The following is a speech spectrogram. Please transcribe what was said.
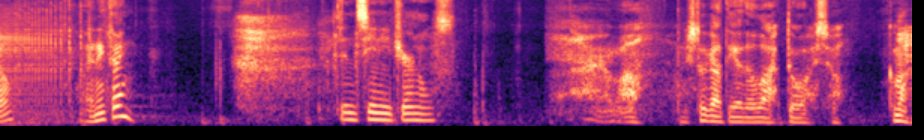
So, anything? Didn't see any journals. All right, well, we still got the other locked door, so come on.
